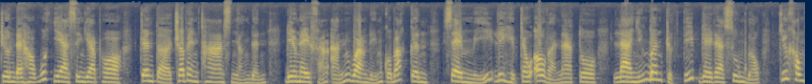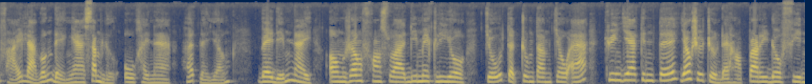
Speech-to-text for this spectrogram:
trường Đại học Quốc gia Singapore, trên tờ Japan Times nhận định điều này phản ảnh quan điểm của Bắc Kinh xem Mỹ, Liên hiệp châu Âu và NATO là những bên trực tiếp gây ra xung đột chứ không phải là vấn đề Nga xâm lược Ukraine, hết lời dẫn. Về điểm này, ông Jean-François Dimeglio, Chủ tịch Trung tâm châu Á, chuyên gia kinh tế, giáo sư trường Đại học Paris Dauphine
